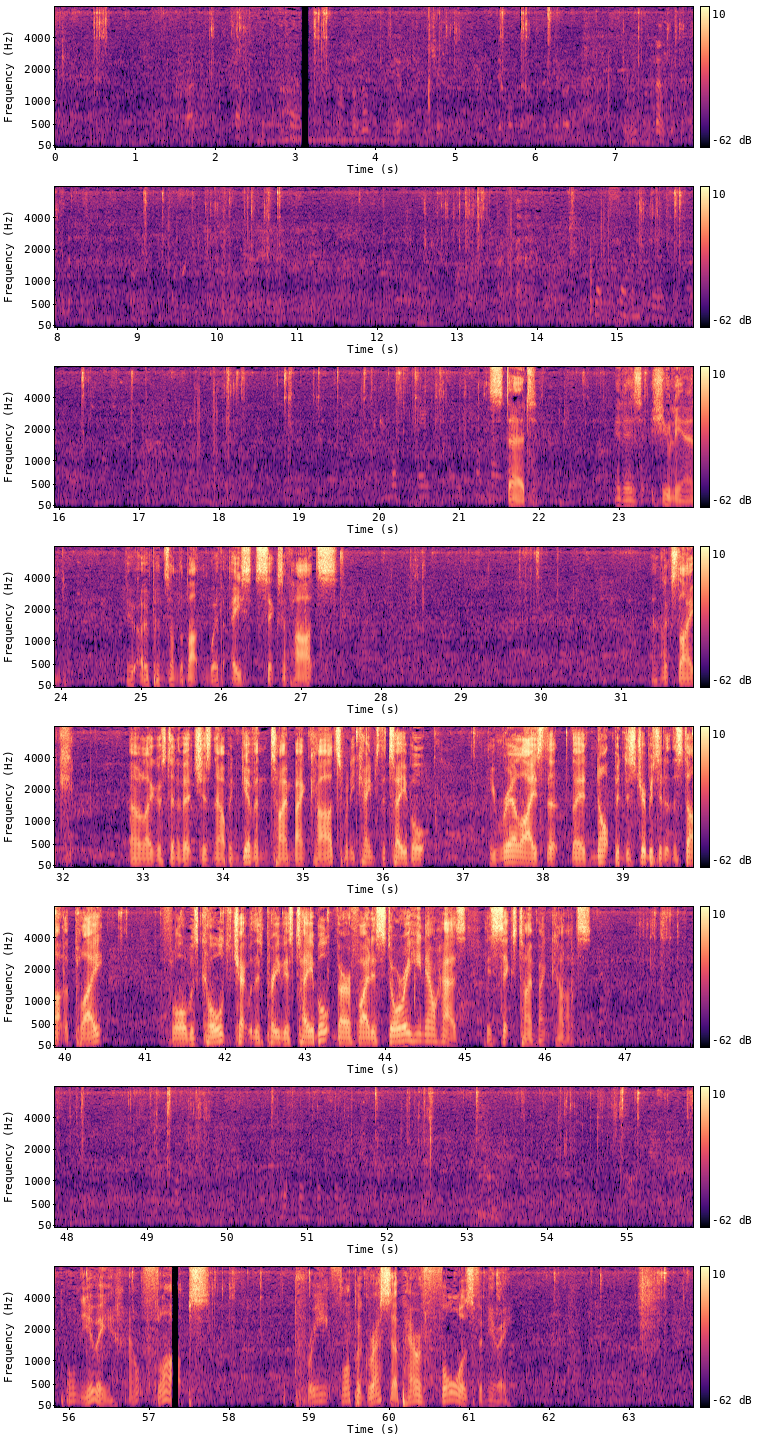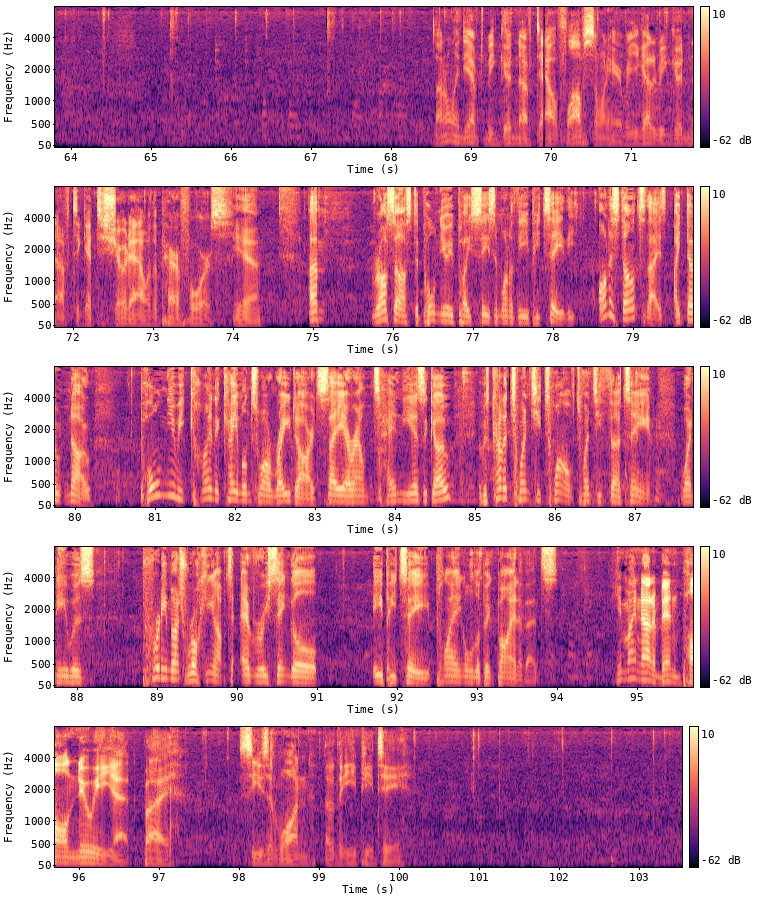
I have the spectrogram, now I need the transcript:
Instead, it is Julien who opens on the button with ace six of hearts. And looks like Oleg Ustinovic has now been given time bank cards. When he came to the table, he realized that they had not been distributed at the start of play. Floor was called, checked with his previous table, verified his story. He now has his six time bank cards. Paul Newey out flops. Pre-flop aggressor, pair of fours for Newey. Not only do you have to be good enough to outflop someone here, but you got to be good enough to get to showdown with a pair of fours. Yeah. Um, Ross asked, did Paul Newey play season one of the EPT? The honest answer to that is, I don't know. Paul Newey kind of came onto our radar, I'd say around 10 years ago. It was kind of 2012, 2013, when he was pretty much rocking up to every single EPT, playing all the big buy-in events. He might not have been Paul Newey yet by season one of the EPT.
